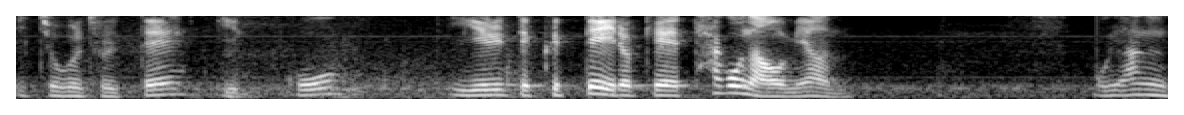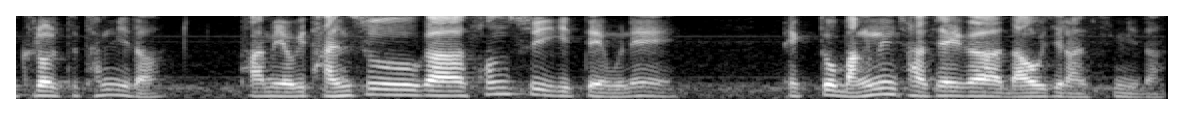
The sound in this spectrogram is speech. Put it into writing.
이쪽을 둘 때 있고 이을 때 그때 이렇게 타고 나오면 모양은 그럴 듯합니다. 다음에 여기 단수가 선수이기 때문에 백도 막는 자세가 나오질 않습니다.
